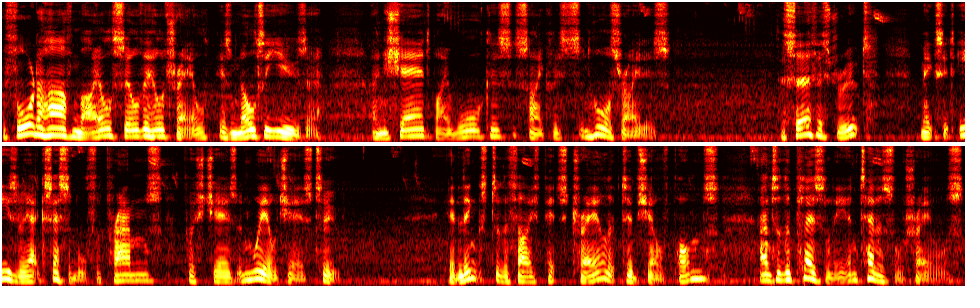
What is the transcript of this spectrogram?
the four and a half mile Silverhill Trail is multi-user and shared by walkers, cyclists and horse riders. The surfaced route makes it easily accessible for prams, pushchairs and wheelchairs too. It links to the Five Pits Trail at Tibshelf Ponds and to the Pleasley and Teversal Trails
